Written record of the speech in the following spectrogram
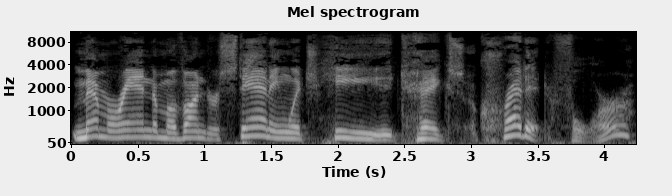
memorandum of understanding, which he takes credit for.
